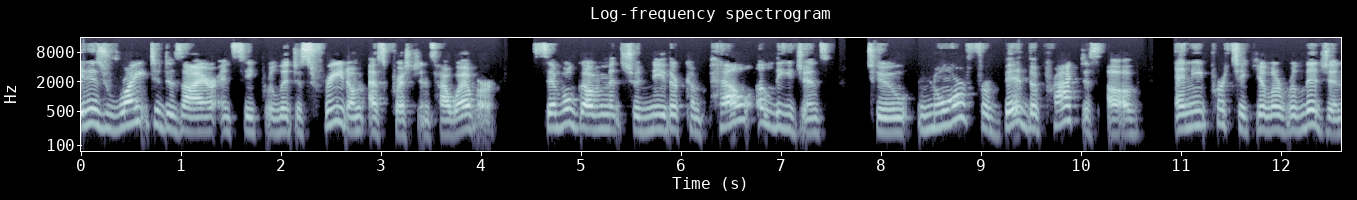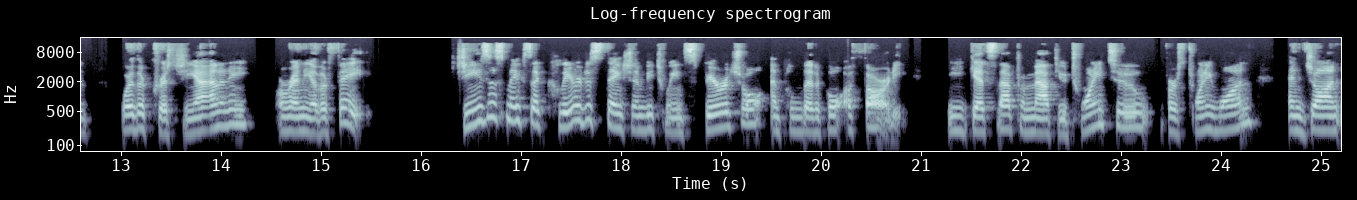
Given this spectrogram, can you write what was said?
It is right to desire and seek religious freedom as Christians. However, civil governments should neither compel allegiance to nor forbid the practice of any particular religion, whether Christianity or any other faith. Jesus makes a clear distinction between spiritual and political authority. He gets that from Matthew 22, verse 21, and John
